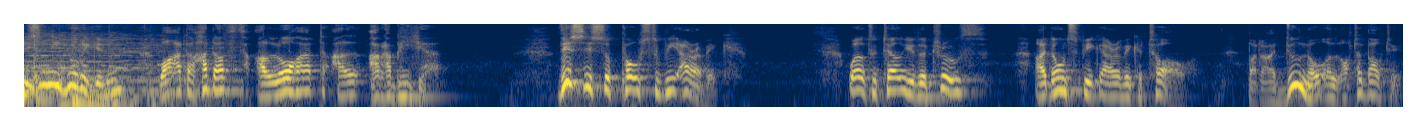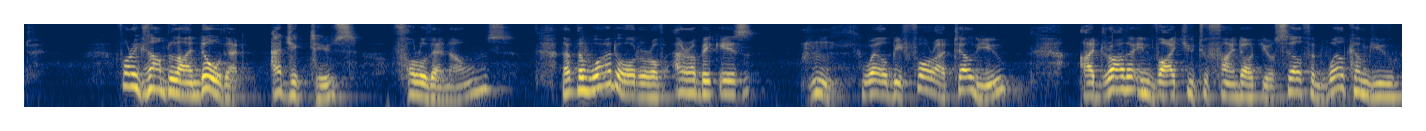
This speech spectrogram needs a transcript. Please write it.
اسمي يوريجن وأتحدث اللغة العربية. This is supposed to be Arabic. Well, to tell you the truth, I don't speak Arabic at all, but I do know a lot about it. For example, I know that adjectives follow their nouns, that the word order of Arabic is, hmm, well, before I tell you, I'd rather invite you to find out yourself and welcome you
